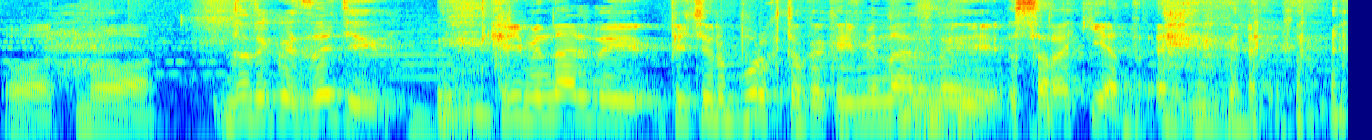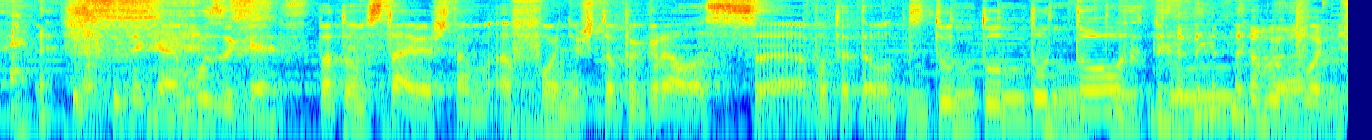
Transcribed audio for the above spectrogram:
Вот, но... Да такой, знаете, криминальный Петербург, только криминальный сорокет. И такая музыка, потом ставишь там в фоне, чтобы играла с э, вот это вот ту-ту-ту-ту. Вы поняли.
